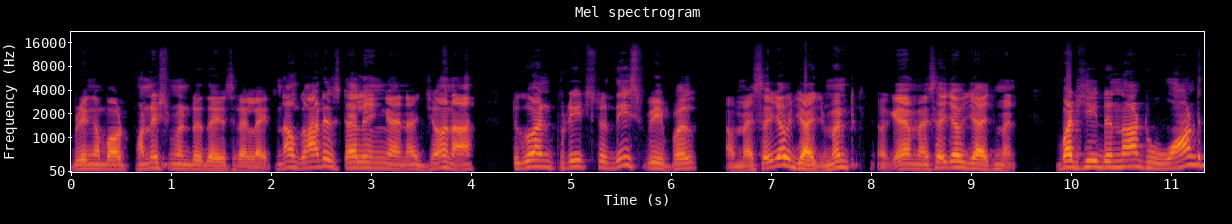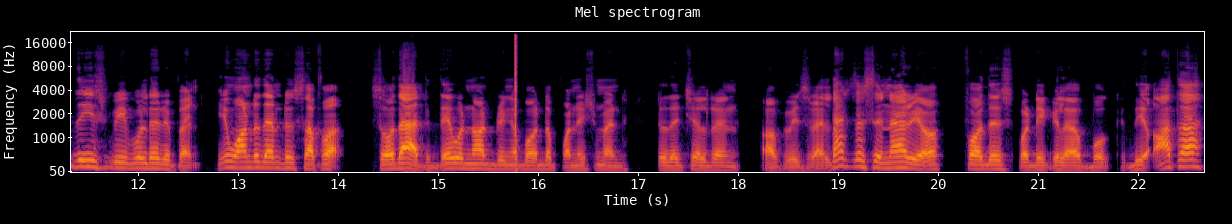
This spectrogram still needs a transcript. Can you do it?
bring about punishment to the Israelites. Now God is telling uh, Jonah to go and preach to these people a message of judgment, okay, a message of judgment. But he did not want these people to repent. He wanted them to suffer so that they would not bring about the punishment to the children of Israel. That's the scenario for this particular book. The author,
